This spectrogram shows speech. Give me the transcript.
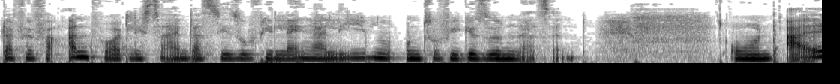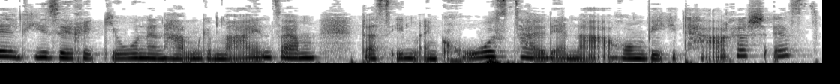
dafür verantwortlich sein, dass sie so viel länger leben und so viel gesünder sind. Und all diese Regionen haben gemeinsam, dass eben ein Großteil der Nahrung vegetarisch ist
